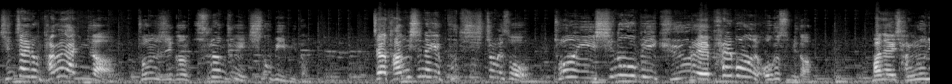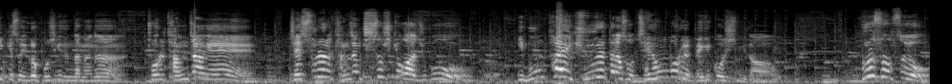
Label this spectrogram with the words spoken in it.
진짜 이름 당연히 아닙니다. 저는 지금 수련 중인 시노비입니다. 제가 당신에게 부딪힌 시점에서 저는 이 시노비 규율의 8번을 어겼습니다. 만약에 장로님께서 이걸 보시게 된다면은 저를 당장에 제 수련을 당장 취소시켜가지고 이 문파의 규율에 따라서 제 형벌을 매길 것입니다. 그럴 수 없어요.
